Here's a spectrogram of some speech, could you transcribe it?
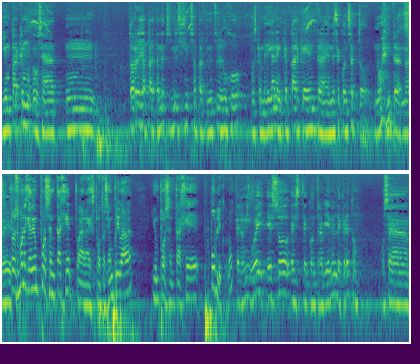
Y un parque, o sea, un torres de apartamentos, 1600 apartamentos de lujo, pues que me digan en qué parque entra en ese concepto. No entra, no hay. Pero supone que había un porcentaje para explotación privada y un porcentaje público, ¿no? Pero ni güey, eso este, contraviene el decreto. O sea,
